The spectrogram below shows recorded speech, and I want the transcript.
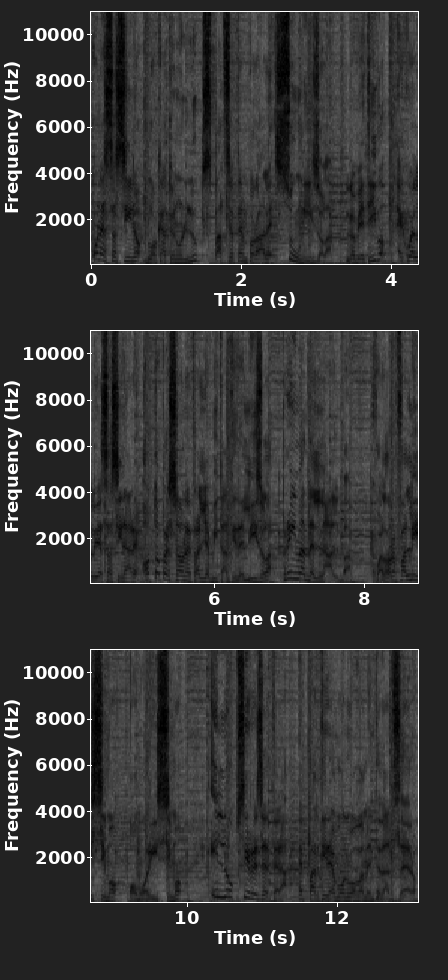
un assassino bloccato in un loop spazio-temporale su un'isola. L'obiettivo è quello di assassinare 8 persone tra gli abitanti dell'isola prima dell'alba. Qualora fallissimo o morissimo, il loop si resetterà e partiremo nuovamente da zero.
